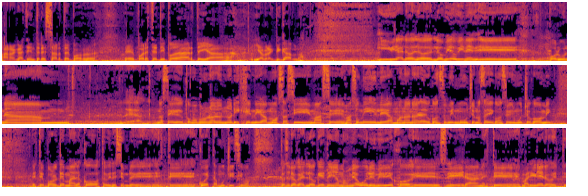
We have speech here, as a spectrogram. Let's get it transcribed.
arrancaste a interesarte por, eh, por este tipo de arte y a, y a practicarlo. Y mira, lo, mío viene eh, por una mm, no sé, como por un, un origen, digamos, así, más eh, más humilde, digamos, no, era de consumir mucho, no soy de consumir mucho cómic, este, por el tema de los costos, ¿viste? siempre este, cuesta muchísimo. Entonces lo que, lo que teníamos mi abuelo y mi viejo eh, eran este, marineros, ¿viste?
